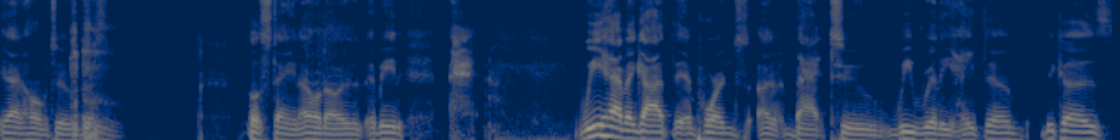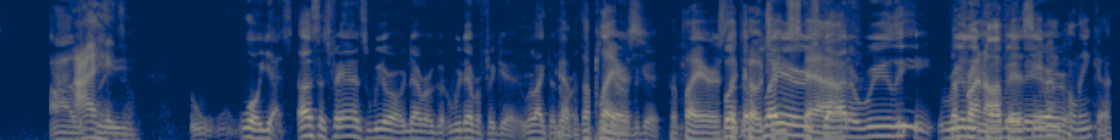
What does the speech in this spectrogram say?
Yeah, at home too. Just a little stain. I don't know. I mean, we haven't got the importance uh, back to we really hate them because I hate them. Well, yes, us as fans, we are never go- we never forget. We're like the Yeah, North. the players, forget. the players, But the, the, coaching players staff, gotta really, really the front come office, in even there Pelinka.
